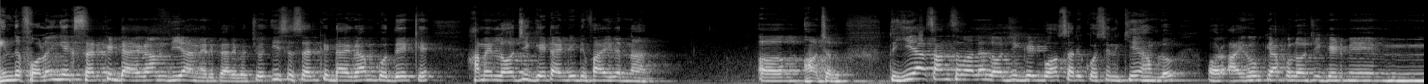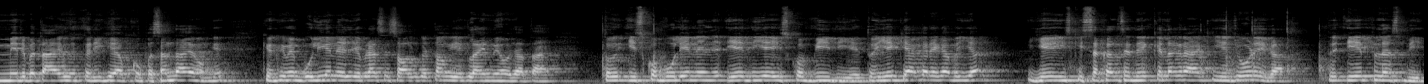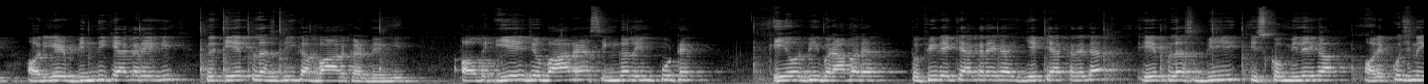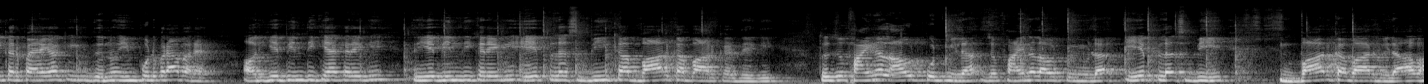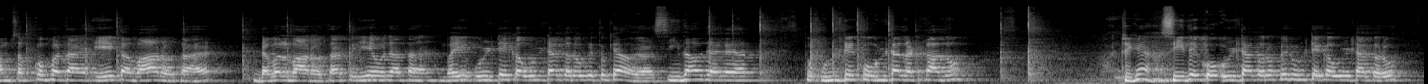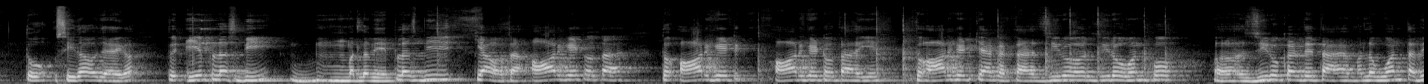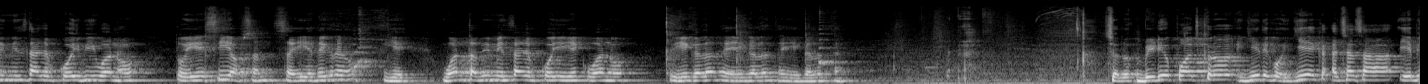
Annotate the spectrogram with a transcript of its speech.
In the following एक circuit diagram दिया है मेरे प्यारे बच्चों। इस सर्किट डायग्राम को देख के हमें लॉजिक गेट आइडेंटिफाई करना है। uh, हाँ चलो। तो ये आसान सवाल है। लॉजिक गेट बहुत सारे क्वेश्चन किए हम लोग और आई होप कि आपको लॉजिक गेट में मेरे बताए हुए तरीके आपको पसंद आए होंगे क्योंकि मैं बुलियन एलजेब्रा से सॉल्व करता हूँ एक लाइन में हो जाता है। तो इसको बुलियन ए दिए इसको बी दिए। तो ये क्या करेगा भैया? ये इसकी शक्ल से देख के लग रहा है कि ये जोड़ेगा। तो ए प्लस बी और ये बिंदी क्या करेगी? तो ए प्लस बी का बार कर देगी। अब ये जो बार है सिंगल इनपुट है। ए और बी बराबर है। तो फिर ये क्या करेगा? ये क्या करेगा? ए प्लस बी इसको मिलेगा और ये कुछ नहीं कर पाएगा कि दोनों इनपुट बराबर है। और ये बिंदी क्या करेगी? तो ये बिंदी करेगी ए प्लस बी का बार का बार कर देगी। तो जो फाइनल आउटपुट मिला, जो फाइनल आउटपुट मिला ए प्लस बी बार का बार मिला। अब हम सबको पता है, ए का बार होता है, डबल बार होता है तो ये हो जाता है। भाई, उल्टे का उल्टा करोगे तो क्या होगा सीधा हो जाएगा यार। तो उल्टे को उल्टा लटका दो। ठीक है? सीधे को उल्टा करो, फिर उल्टे का उल्टा करो तो सीधा हो जाएगा। तो ए प्लस बी मतलब ए प्लस बी क्या होता है? आर गेट होता है। तो आर गेट आर गेट होता है ये। तो आर गेट क्या करता है? ज़ीरो और ज़ीरो वन को ज़ीरो कर देता है मतलब वन तभी मिलता है जब कोई भी वन हो तो ये सी ऑप्शन सही है, देख रहे हो? ये वन तभी मिलता है जब कोई एक वन हो तो ये गलत है, ये गलत है, ये गलत है। चलो वीडियो पॉज करो। ये देखो, ये एक अच्छा सा, ये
